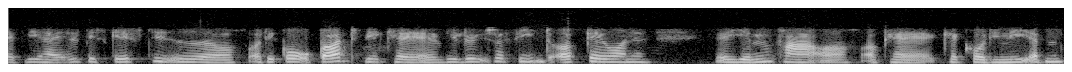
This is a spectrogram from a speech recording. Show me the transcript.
at vi har alle beskæftiget, og, og det går godt. Vi, kan, vi løser fint opgaverne øh, hjemmefra og, og kan, kan koordinere dem.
